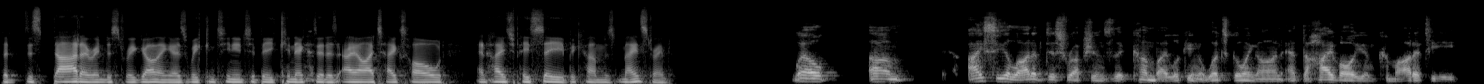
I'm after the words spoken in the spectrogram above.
the this data industry going as we continue to be connected as AI takes hold and HPC becomes mainstreamed? Well, um, I see a lot of disruptions that come by looking at what's going on at the high volume commodity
